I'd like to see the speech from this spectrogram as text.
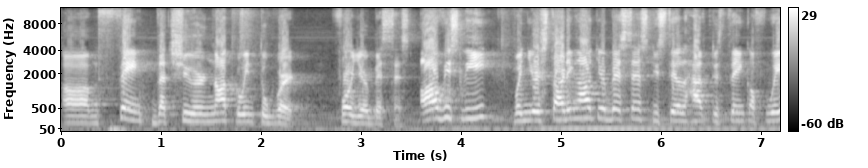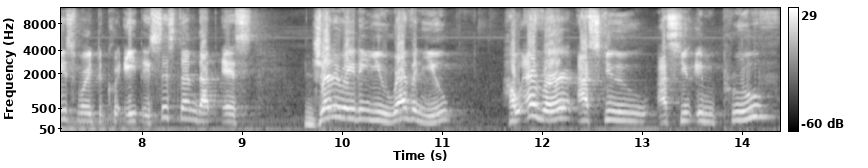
um, think that you're not going to work for your business. Obviously, when you're starting out your business, you still have to think of ways for you to create a system that is generating you revenue. However, as you as you improve,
